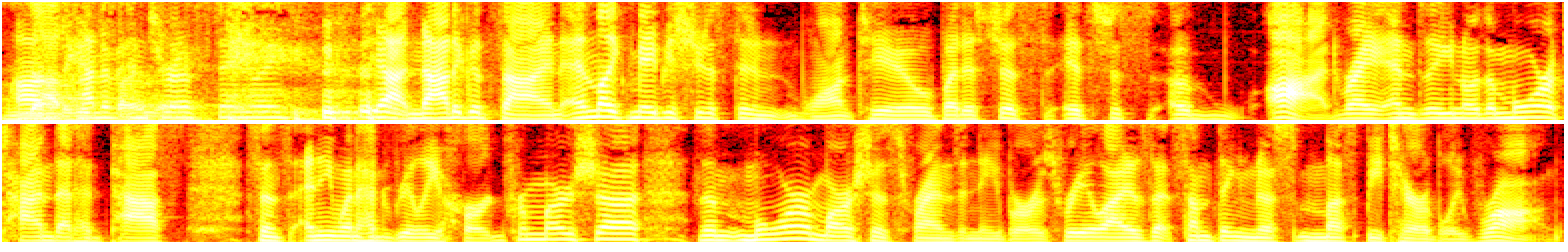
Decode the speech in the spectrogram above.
Um kind of interestingly yeah not a good sign. And like maybe she just didn't want to but it's just it's just uh, odd right? And you know the more time that had passed since anyone had really heard from marsha the more marsha's friends and neighbors realized that something must, must be terribly wrong.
